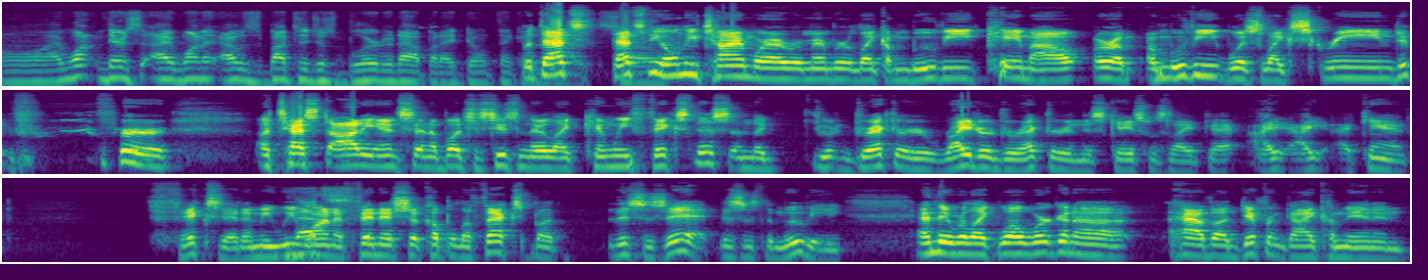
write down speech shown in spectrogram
Oh, I want. There's. I want. I was about to just blurt it out, but I don't think. But that's it, that's the only time where I remember like a movie came out or a, a movie was like screened for a test audience and a bunch of students and they're like, "Can we fix this?" And the director, writer, director in this case was like, "I I, I can't fix it. I mean, we That's- want to finish a couple effects, but this is it. This is the movie." And they were like, "Well, we're gonna have a different guy come in and."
